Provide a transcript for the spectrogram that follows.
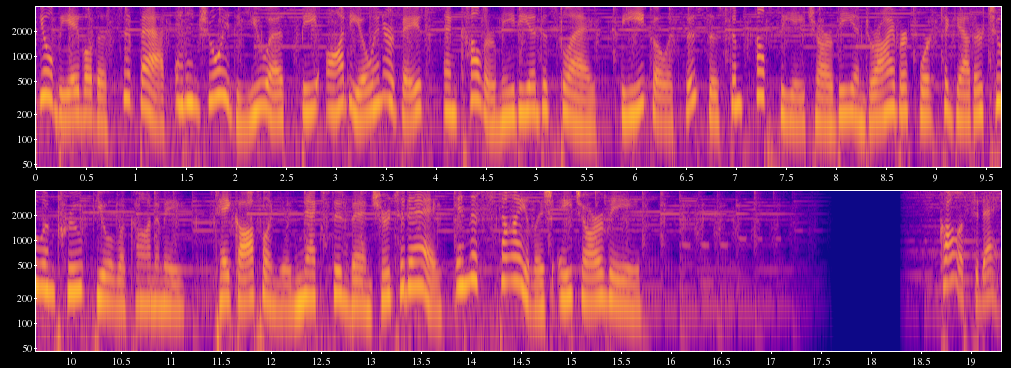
you'll be able to sit back and enjoy the USB audio interface and color media display. The Eco Assist system helps the HRV and driver work together to improve fuel economy. Take off on your next adventure today in the stylish HRV. Call us today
